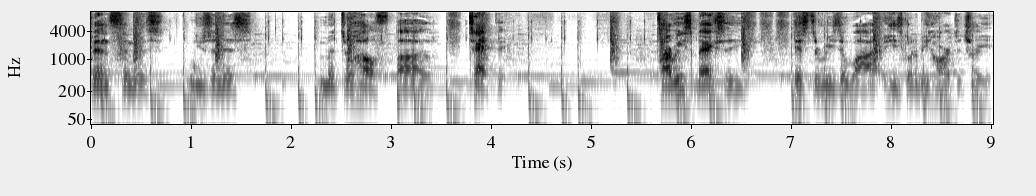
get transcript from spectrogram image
Ben Simmons using this mental health uh, tactic, Tyrese Maxey is the reason why he's going to be hard to trade.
